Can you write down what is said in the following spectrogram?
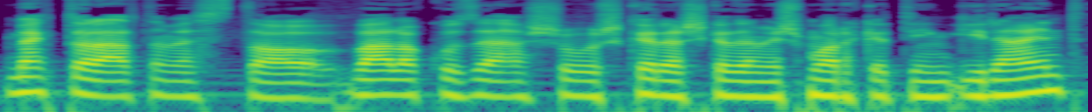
megtaláltam ezt a vállalkozásos, kereskedelmi és marketing irányt,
